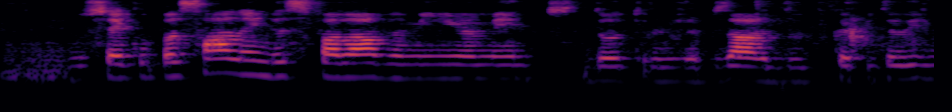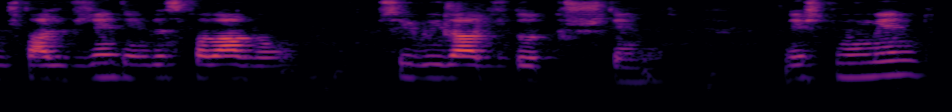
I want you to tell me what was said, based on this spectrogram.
no século passado ainda se falava minimamente de outros, apesar do capitalismo estar vigente, ainda se falavam de possibilidades de outros sistemas neste momento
